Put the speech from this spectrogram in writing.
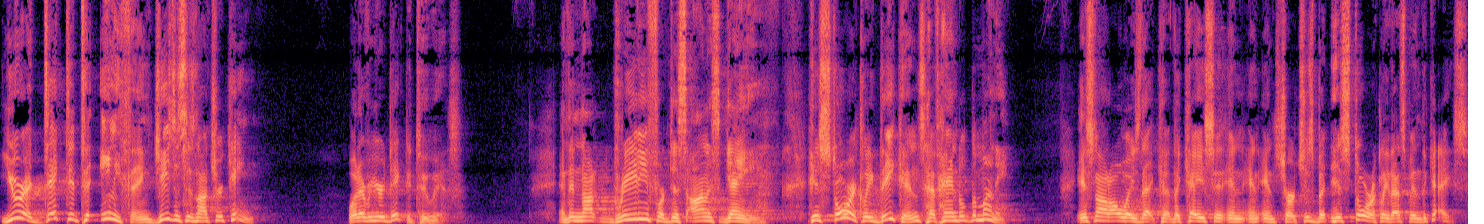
you're addicted to anything, Jesus is not your king. Whatever you're addicted to is. And then not greedy for dishonest gain. Historically, deacons have handled the money. It's not always that the case in, in, in churches, but historically that's been the case.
